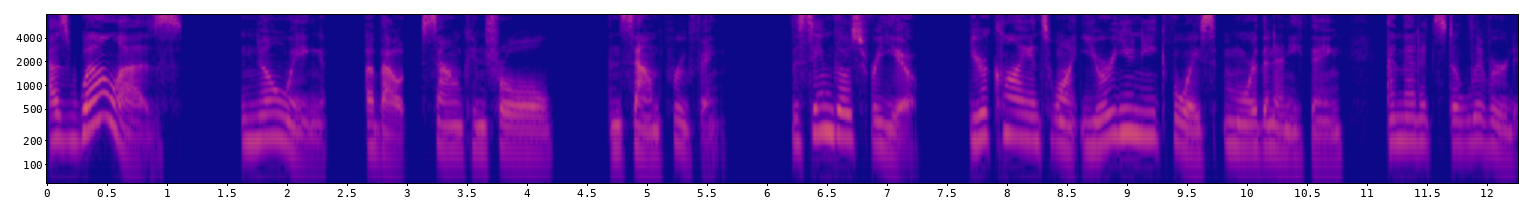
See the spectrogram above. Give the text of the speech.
as well as knowing about sound control and soundproofing. The same goes for you. Your clients want your unique voice more than anything, and that it's delivered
